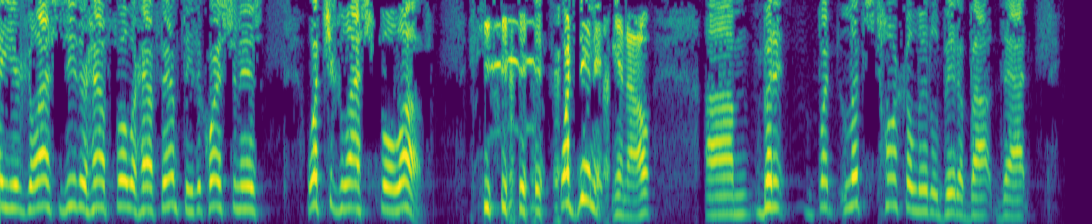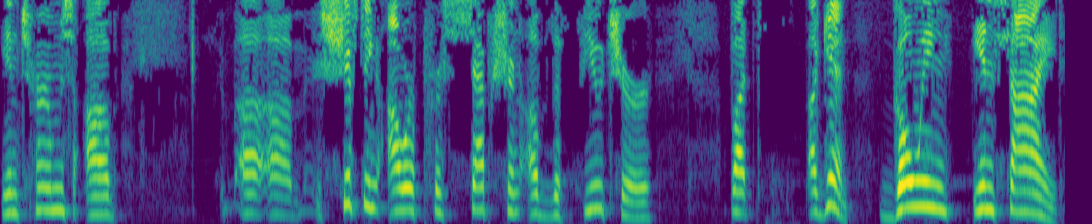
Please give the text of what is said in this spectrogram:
your glass is either half full or half empty. The question is, what's your glass full of? what's in it? You know." Um, but it, but let's talk a little bit about that in terms of uh, um, shifting our perception of the future, but again, going inside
